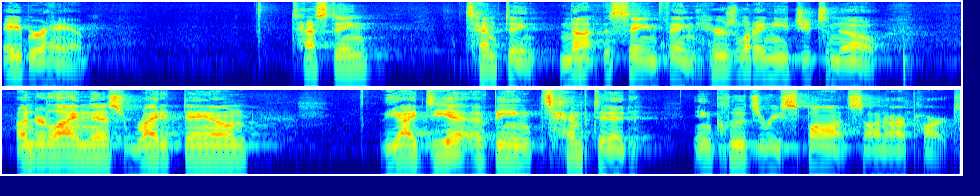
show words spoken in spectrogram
Abraham. Testing tempting, not the same thing. Here's what I need you to know underline this, write it down. The idea of being tempted includes a response on our part.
